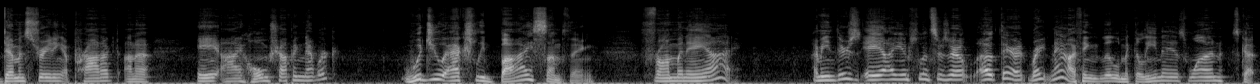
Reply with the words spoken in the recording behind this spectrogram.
demonstrating a product on a AI home shopping network? Would you actually buy something from an AI? I mean, there's AI influencers out there right now. I think Little Michelina is one. He's got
